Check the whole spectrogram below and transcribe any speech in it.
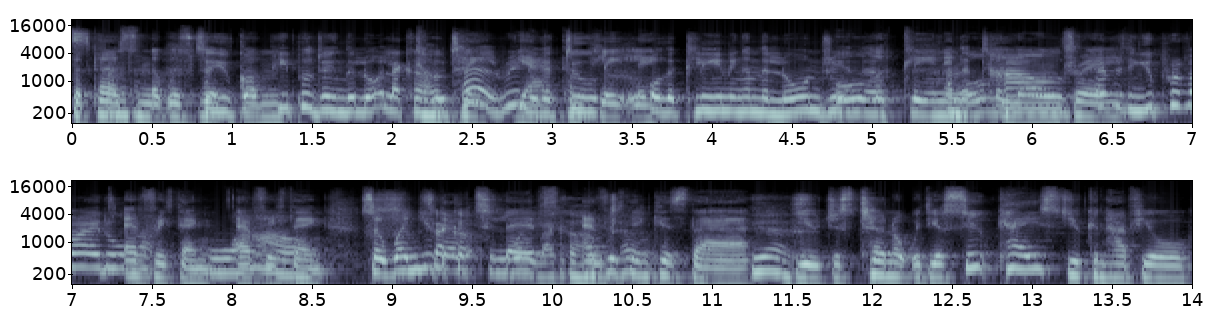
the person that was so you've got people doing the lo- like a Complete, hotel really yeah, that do completely. all the cleaning and the laundry all and the, the cleaning and the all towels, the laundry everything you provide all everything wow. everything so when you it's go like to a, live like everything is there yes. you just turn up with your suitcase you can have your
